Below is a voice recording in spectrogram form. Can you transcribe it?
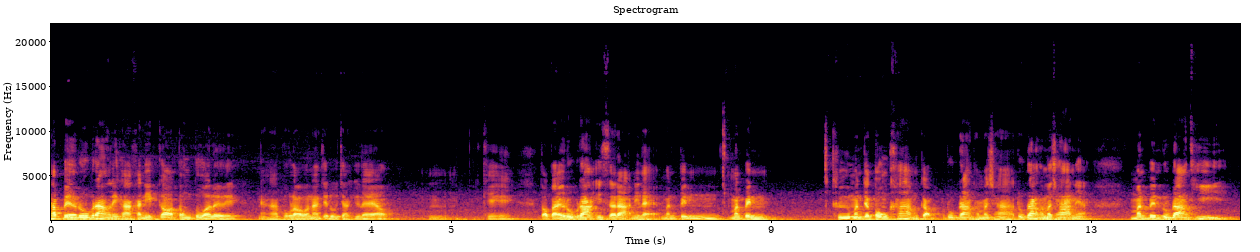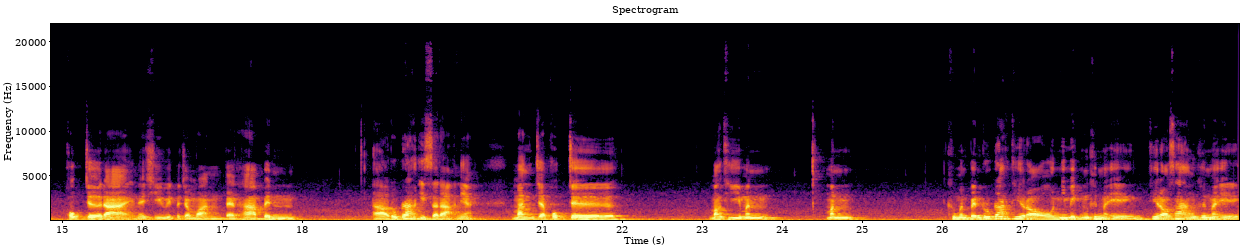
ถ้าเป็นรูปร่างเลขาคณิตก็ตรงตัวเลยนะครับ พวกเราก็น่าจะรู้จักอยู่แล้วอโอเค ต่อไปรูปร่างอิสระนี่แหละ มันเป็นมันเป็นคือมันจะตรงข้ามกับรูปร่างธรรมชาติ รูปร่างธรรมชาติเนี่ยมันเป็นรูปร่างที่พบเจอได้ในชีวิตประจำวัน แต่ถ้าเป็นรูปร่างอิสระเนี่ยมันจะพบเจอบางทีมันมัน คือมันเป็นรูปร่างที่เรานิมิตมันขึ้นมาเอง ที่เราสร้างมันขึ้นมาเอง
